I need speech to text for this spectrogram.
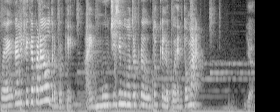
Puede que califique para otro porque hay muchísimos otros productos que lo pueden tomar. Ya.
